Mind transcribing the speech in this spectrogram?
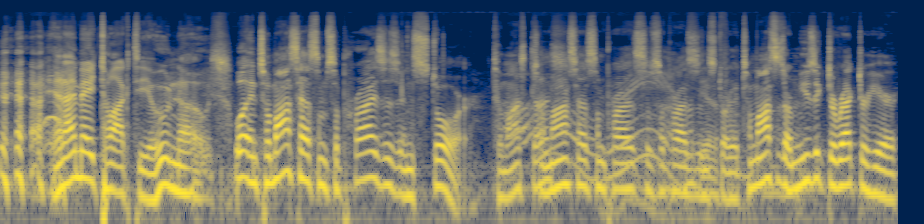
and I may talk to you. Who knows? Well, and Tomas has some surprises in store. Tomas does. Tomas has some, prize, some surprises in store. Tomas is our music director here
